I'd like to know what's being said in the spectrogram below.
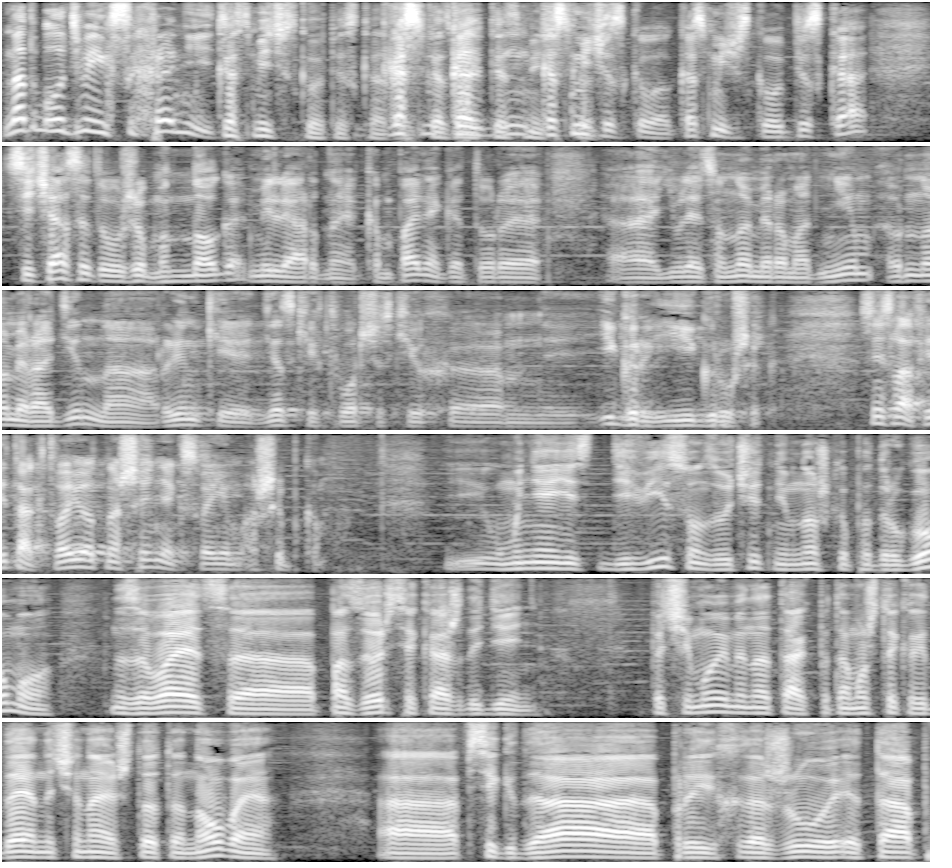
Надо было тебе их сохранить. Космического песка. да, Косми- косми- ко- космического, космического песка. Сейчас это уже многомиллиардная компания, которая э, является номером одним, номер один на рынке детских творческих э, игр и игрушек. Станислав, итак, твое отношение к своим ошибкам. И у меня есть девиз, он звучит немножко по-другому, называется «позорься каждый день». Почему именно так? Потому что когда я начинаю что-то новое, а, всегда прохожу этап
